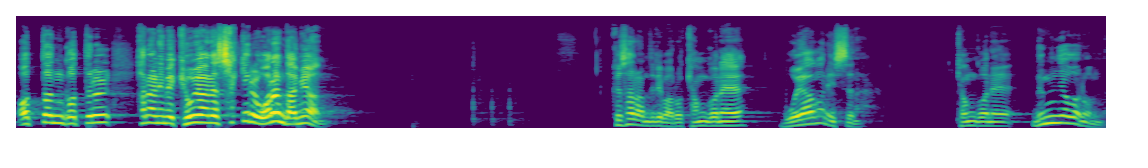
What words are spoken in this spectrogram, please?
어떤 것들을 하나님의 교회 안에 찾기를 원한다면 그 사람들이 바로 경건의 모양은 있으나 경건의 능력은 없는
